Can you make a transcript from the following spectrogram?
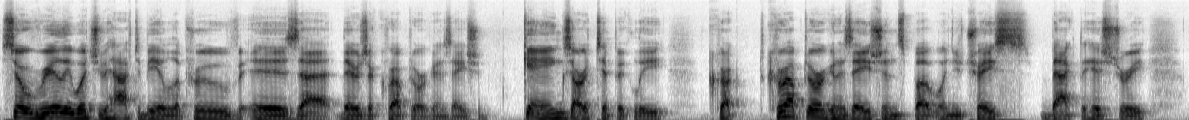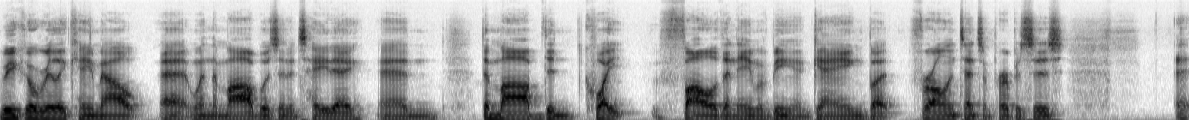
So really, what you have to be able to prove is that there's a corrupt organization. Gangs are typically corrupt, corrupt organizations, but when you trace back to history, RICO really came out when the mob was in its heyday, and the mob didn't quite follow the name of being a gang, but for all intents and purposes, eh,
